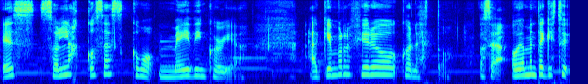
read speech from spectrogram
es, son las cosas como made in Korea. ¿A qué me refiero con esto? O sea, obviamente aquí estoy,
